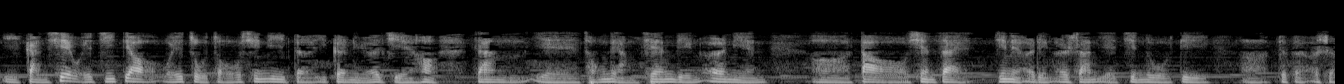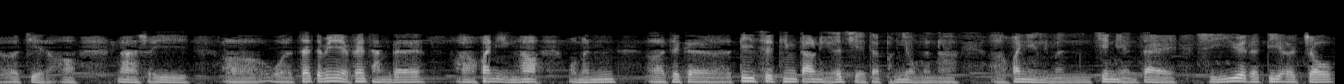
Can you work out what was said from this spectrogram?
以感谢为基调为主轴心意的一个女儿节哈，这样也从两千零二年啊到现在，今年二零二三也进入第啊这个二十二届了哈。那所以呃我在这边也非常的。啊，欢迎哈！我们呃，这个第一次听到女儿节的朋友们呢，啊，欢迎你们今年在十一月的第二周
